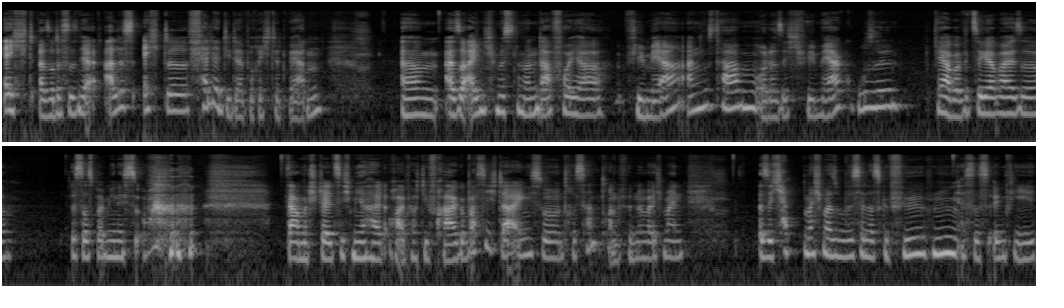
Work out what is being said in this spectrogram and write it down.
echt. Also das sind ja alles echte Fälle, die da berichtet werden. Ähm, also eigentlich müsste man davor ja viel mehr Angst haben oder sich viel mehr gruseln. Ja, aber witzigerweise ist das bei mir nicht so. Damit stellt sich mir halt auch einfach die Frage, was ich da eigentlich so interessant dran finde, weil ich meine, also ich habe manchmal so ein bisschen das Gefühl, hm, ist das irgendwie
